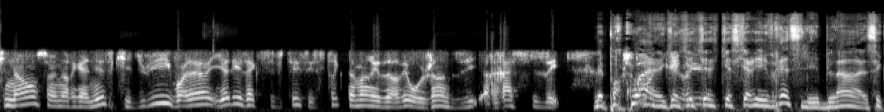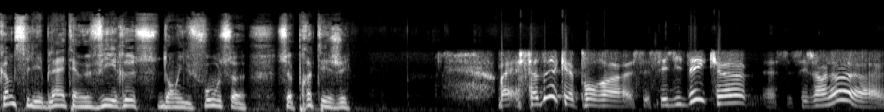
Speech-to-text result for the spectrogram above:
finance un organisme qui, lui, voilà, il y a des activités, c'est strictement réservé aux gens dits racisés. Mais pourquoi? Qu'est-ce qui arriverait si les Blancs, c'est comme si les Blancs étaient un virus dont il faut se, se protéger? Ben, c'est-à-dire que pour euh, c'est l'idée que euh, ces gens-là, euh,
